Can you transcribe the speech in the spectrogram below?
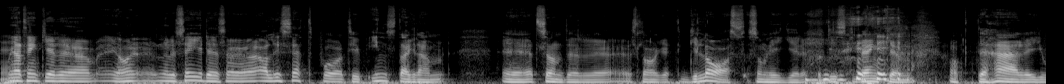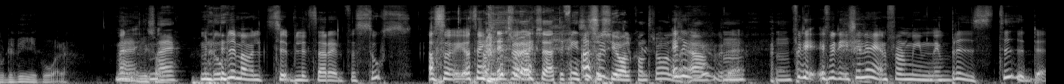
eh, Men jag tänker, eh, jag, har- när du säger det så har jag aldrig sett på typ Instagram eh, ett sönderslaget glas som ligger på diskbänken och det här gjorde vi igår. Men, liksom- nej. men då blir man väl typ lite så här rädd för SOS? Alltså jag tänker Det tror jag också, att det finns en Alltså, social kontroll. eller ja. hur? Mm, mm. För det, för det känner jag igen från min bristid.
